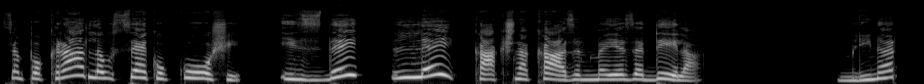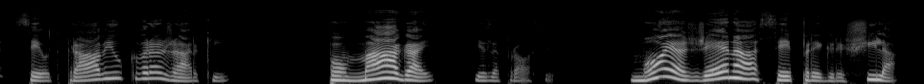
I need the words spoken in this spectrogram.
sem pokradla vse kokoši in zdaj, glej, kakšna kazen me je zadela." Mlinar se je odpravil k vražarki. "Pomagaj," je zaprosil. "Moja žena se je pregrešila.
